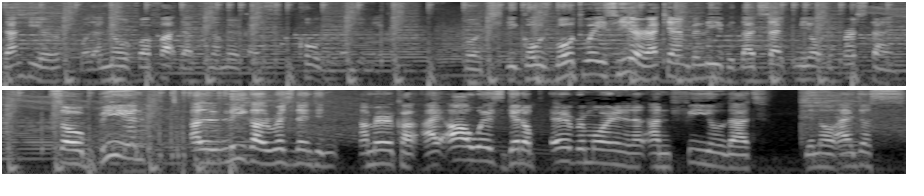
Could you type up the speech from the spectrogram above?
than here, but I know for a fact that in America it's colder than Jamaica. But it goes both ways here. I can't believe it. That psyched me out the first time. So being a legal resident in America, I always get up every morning and, and feel that, you know, I just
